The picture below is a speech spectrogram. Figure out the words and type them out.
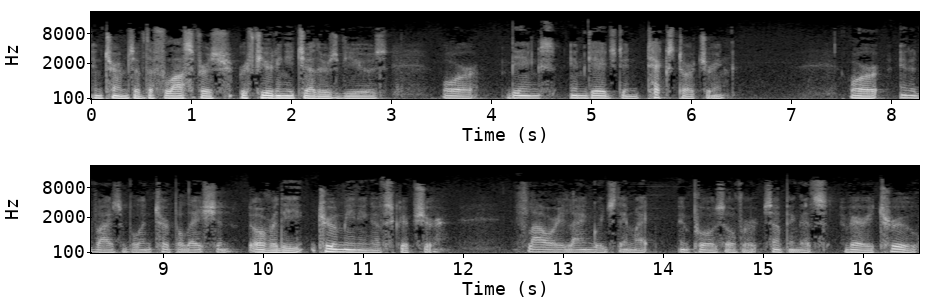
in terms of the philosophers refuting each other's views or beings engaged in text torturing or inadvisable interpolation over the true meaning of Scripture. Flowery language they might impose over something that's very true,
